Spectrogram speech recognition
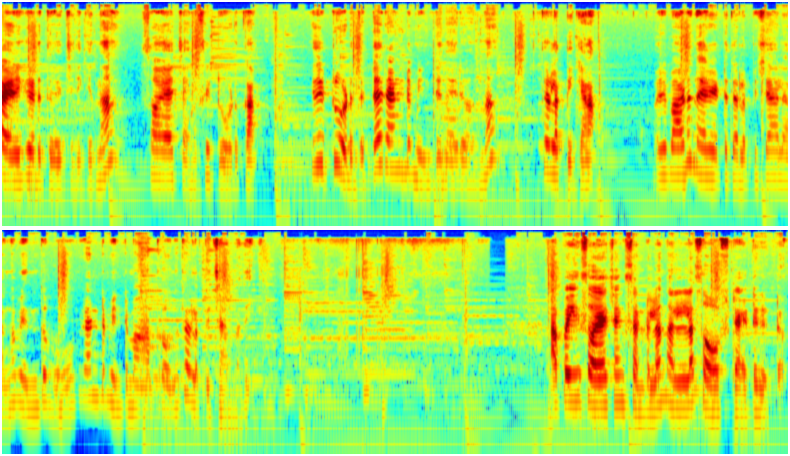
കഴുകിയെടുത്ത് വെച്ചിരിക്കുന്ന സോയാ ചങ്ക്സ് ഇട്ട് കൊടുക്കാം. ഇത് ഇട്ട് കൊടുത്തിട്ട് രണ്ട് മിനിറ്റ് നേരം ഒന്ന് തിളപ്പിക്കണം. ഒരുപാട് നേരം ഇട്ട് തിളപ്പിച്ചാൽ അങ്ങ് വെന്ത് പോവും. രണ്ട് മിനിറ്റ് മാത്രം ഒന്ന് തിളപ്പിച്ചാൽ മതി. അപ്പോൾ ഈ സോയ ചങ്ക്സ് ഉണ്ടല്ലോ നല്ല സോഫ്റ്റ് ആയിട്ട് കിട്ടും.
